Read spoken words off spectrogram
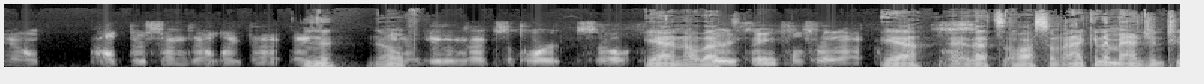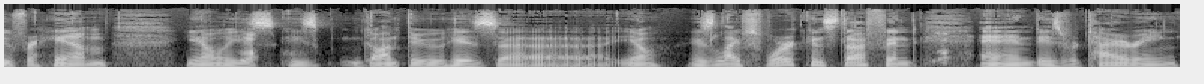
you know help their sons out like that, like N- you no, know, that support. So, yeah, no, I'm that's very thankful for that. Yeah, uh, that's awesome. And I can imagine too for him, you know, he's he's gone through his uh, you know, his life's work and stuff and and is retiring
